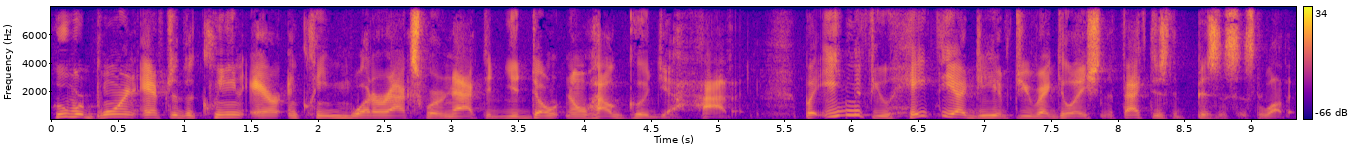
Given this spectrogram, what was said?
who were born after the Clean Air and Clean Water Acts were enacted, you don't know how good you have it. But even if you hate the idea of deregulation, the fact is that businesses love it.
